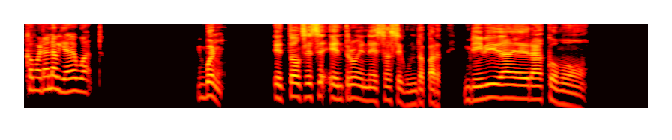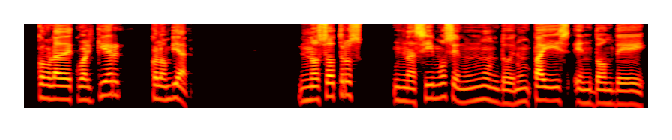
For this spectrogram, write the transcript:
¿Cómo era la vida de Walt? Bueno, entonces entro en esa segunda parte. Mi vida era como, como la de cualquier colombiano. Nosotros nacimos en un mundo, en un país en donde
